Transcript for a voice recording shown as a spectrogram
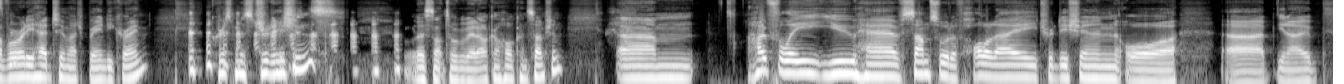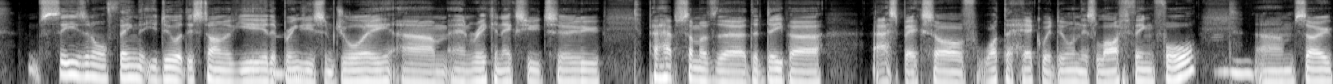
I've already had too much brandy cream. Christmas traditions. Let's not talk about alcohol consumption. Um, hopefully, you have some sort of holiday tradition or, uh, you know, seasonal thing that you do at this time of year that brings you some joy um, and reconnects you to perhaps some of the the deeper aspects of what the heck we're doing this life thing for. Um, so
